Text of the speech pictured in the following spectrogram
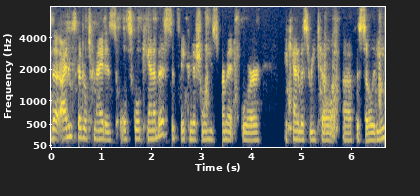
The item scheduled tonight is Old School Cannabis. It's a conditional use permit for a cannabis retail uh, facility.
